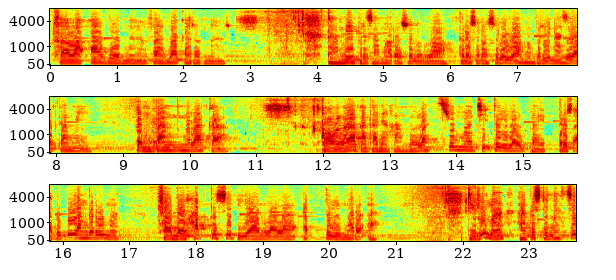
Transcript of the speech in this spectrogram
fawa'adhuna fadzakaronar. Kami bersama Rasulullah. Terus Rasulullah memberi nasihat kami tentang neraka. Kola katanya Hamdulillah Summa jitu ilal bait. Terus aku pulang ke rumah. Fadohabtu sibian wala abdul mar'ah. Di rumah habis di masjid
